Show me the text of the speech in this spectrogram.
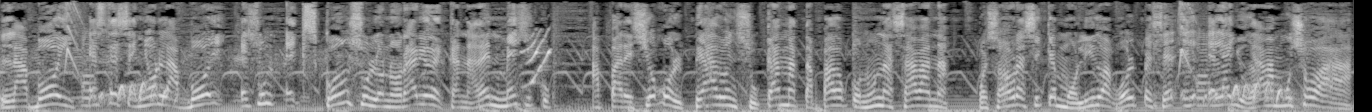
Lavoy. Este señor Lavoy es un excónsul honorario de Canadá en México. Apareció golpeado en su cama tapado con una sábana. Pues ahora sí que molido a golpes. Él, él- él ayudaba mucho a,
